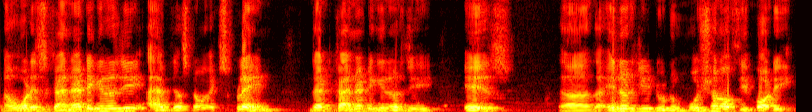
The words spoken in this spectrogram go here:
Now, what is kinetic energy? I have just now explained that kinetic energy is uh, the energy due to motion of the body,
